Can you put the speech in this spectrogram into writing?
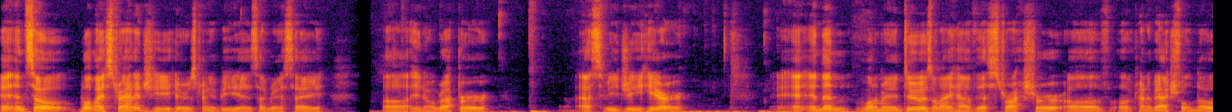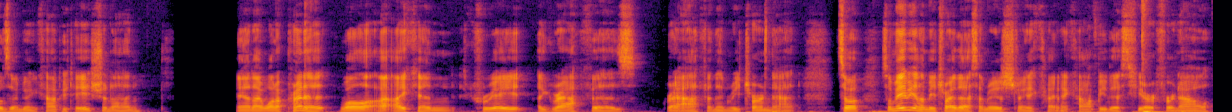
And, and, so what my strategy here is going to be is I'm going to say, uh, you know, repr SVG here. And, and, then what I'm going to do is when I have this structure of, of kind of actual nodes I'm doing computation on, and I want to print it, well, I, I can create a GraphViz graph and then return that. So, so maybe let me try this. I'm just going to kind of copy this here for now.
